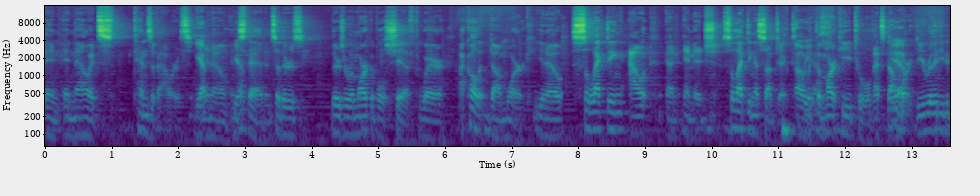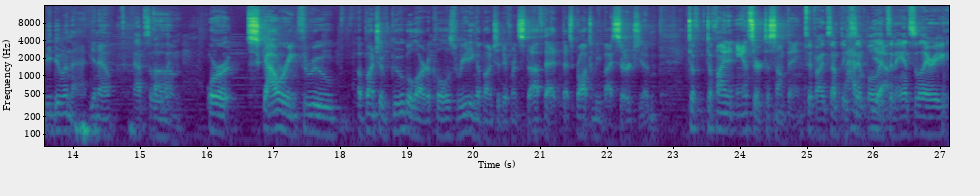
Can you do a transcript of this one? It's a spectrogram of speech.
and and now it's tens of hours Yep. you know Yep. instead and so there's there's a remarkable shift where i call it dumb work you know selecting out an image selecting a subject Oh, with yes. the marquee tool that's dumb Yep. work do you really need to be doing that you know Absolutely. um, or scouring through a bunch of Google articles, reading a bunch of different stuff that that's brought to me by search, you know, to, to find an answer to something. to find something have- simple yeah. that's an ancillary.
